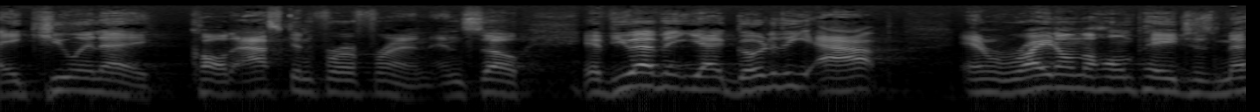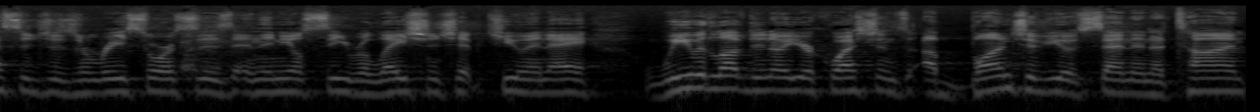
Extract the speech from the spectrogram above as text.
a Q&A called Asking for a Friend. And so if you haven't yet, go to the app and right on the homepage is messages and resources and then you'll see relationship q&a we would love to know your questions. A bunch of you have sent in a ton.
